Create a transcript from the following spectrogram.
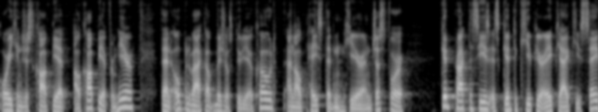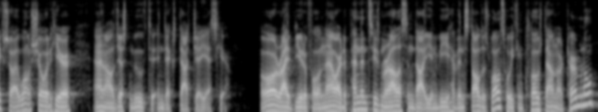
or you can just copy it. I'll copy it from here, then open back up Visual Studio Code and I'll paste it in here. And just for good practices, it's good to keep your API keys safe, so I won't show it here and I'll just move to index.js here. All right, beautiful. And now our dependencies, Moralis and .env have installed as well, so we can close down our terminal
